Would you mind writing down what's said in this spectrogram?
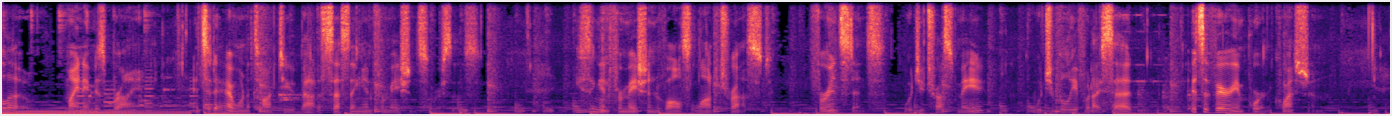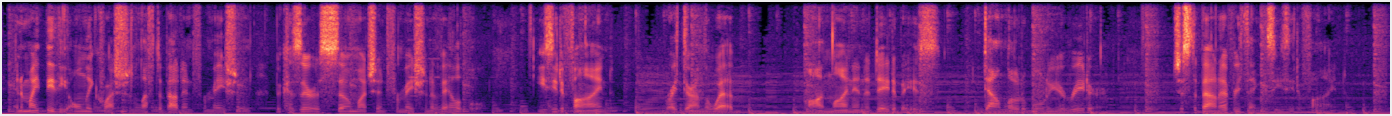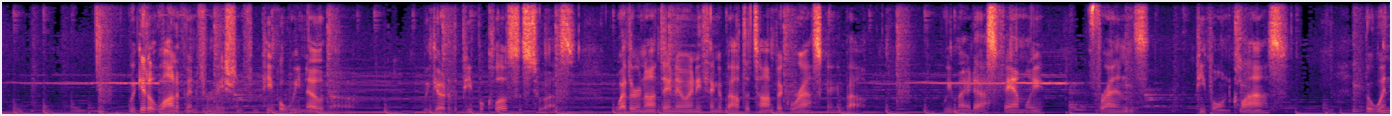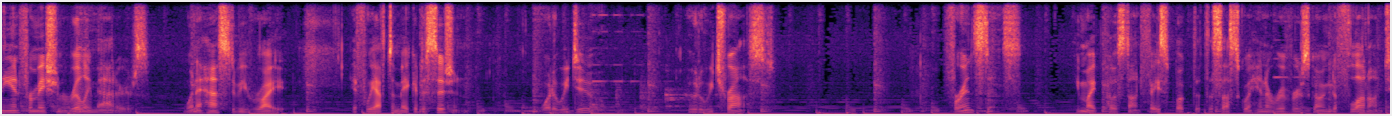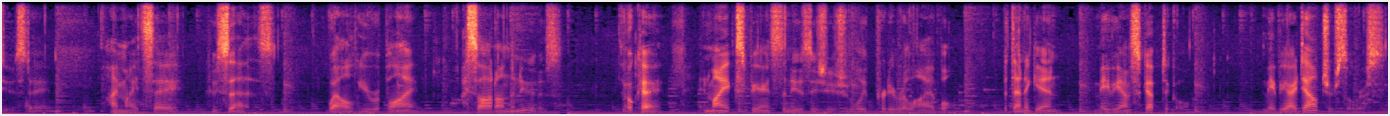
Hello, my name is Brian, and today I want to talk to you about assessing information sources. Using information involves a lot of trust. For instance, would you trust me? Would you believe what I said? It's a very important question. And it might be the only question left about information because there is so much information available. Easy to find, right there on the web, online in a database, downloadable to your reader. Just about everything is easy to find. We get a lot of information from people we know though. We go to the people closest to us, whether or not they know anything about the topic we're asking about. We might ask family, friends, people in class. But when the information really matters, when it has to be right, if we have to make a decision, what do we do? Who do we trust? For instance, you might post on Facebook that the Susquehanna River is going to flood on Tuesday. I might say, who says? Well, you reply, I saw it on the news. Okay, in my experience the news is usually pretty reliable, but then again, maybe I'm skeptical. Maybe I doubt your source.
